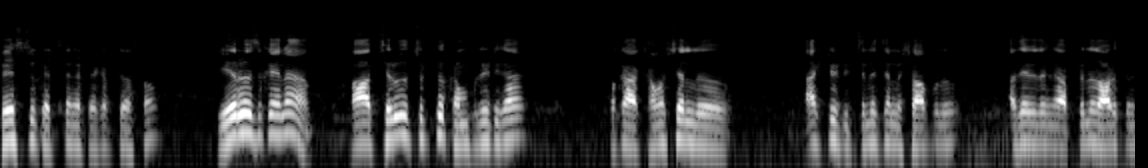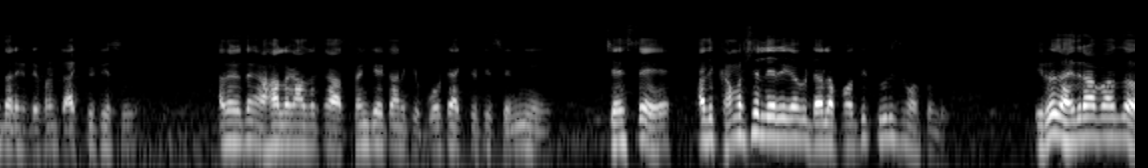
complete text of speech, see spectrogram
ఫేస్ టూ ఖచ్చితంగా టేకప్ చేస్తాం. ఏ రోజుకైనా ఆ చెరువు చుట్టూ కంప్లీట్గా ఒక కమర్షియల్ యాక్టివిటీ చిన్న చిన్న షాపులు అదేవిధంగా పిల్లలు ఆడుకునే దానికి డిఫరెంట్ యాక్టివిటీస్ అదేవిధంగా ఆహ్లాదకంగా స్పెండ్ చేయడానికి బోట్ యాక్టివిటీస్ ఇవన్నీ చేస్తే అది కమర్షియల్ ఏరియాగా డెవలప్ అవుతుంది టూరిజం అవుతుంది. ఈరోజు హైదరాబాద్లో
